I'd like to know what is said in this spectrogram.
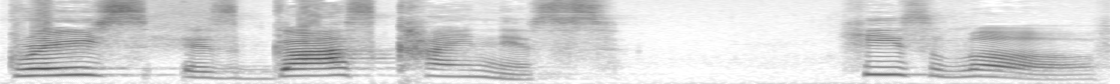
Grace is God's kindness, His love,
